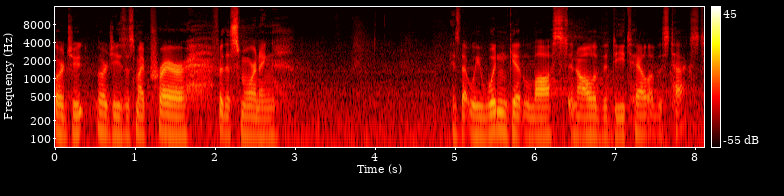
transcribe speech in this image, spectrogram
Lord, Je- Lord Jesus, my prayer for this morning is that we wouldn't get lost in all of the detail of this text.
